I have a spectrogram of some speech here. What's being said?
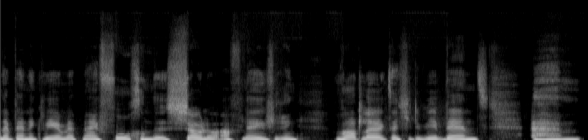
Daar ben ik weer met mijn volgende solo-aflevering. Wat leuk dat je er weer bent. Um,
